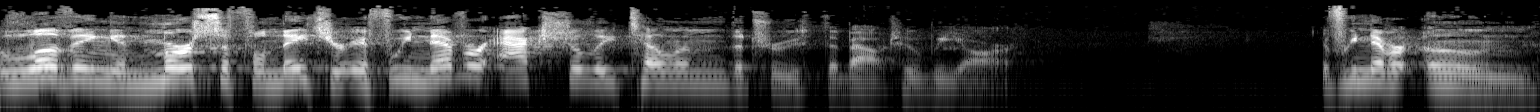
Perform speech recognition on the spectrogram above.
loving and merciful nature if we never actually tell Him the truth about who we are? If we never own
